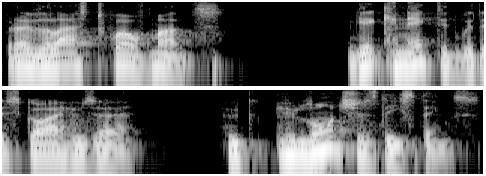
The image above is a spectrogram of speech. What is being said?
but over the last 12 months, we get connected with this guy who's a, who, who launches these things.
